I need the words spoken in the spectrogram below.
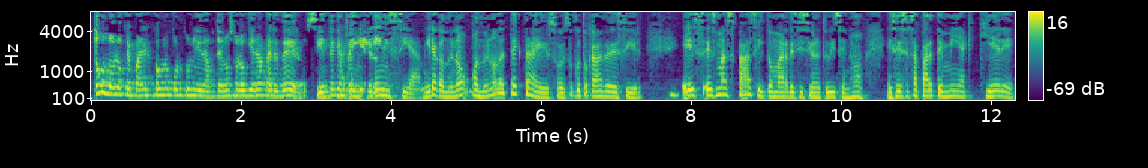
todo lo que parezca una oportunidad usted no se lo quiera perder, siente que experiencia. Mira, cuando uno, cuando uno detecta eso, eso que tú acabas de decir, es, es más fácil tomar decisiones. Tú dices, no, esa es esa parte mía que quiere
